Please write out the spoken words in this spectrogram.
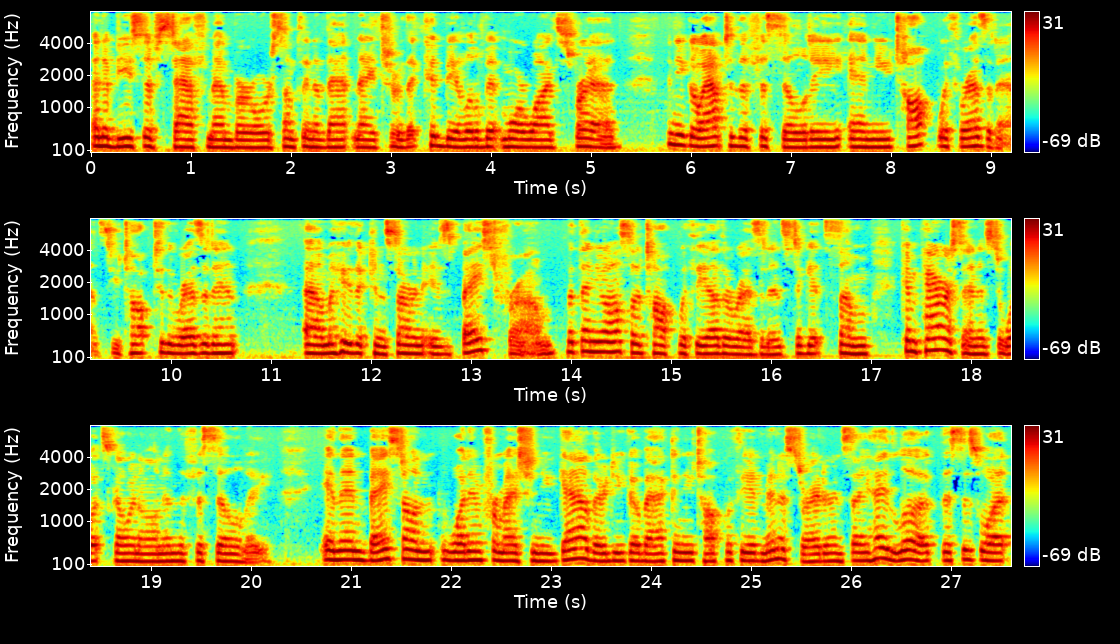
an abusive staff member or something of that nature that could be a little bit more widespread, then you go out to the facility and you talk with residents. You talk to the resident um, who the concern is based from, but then you also talk with the other residents to get some comparison as to what's going on in the facility. And then, based on what information you gathered, you go back and you talk with the administrator and say, hey, look, this is what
